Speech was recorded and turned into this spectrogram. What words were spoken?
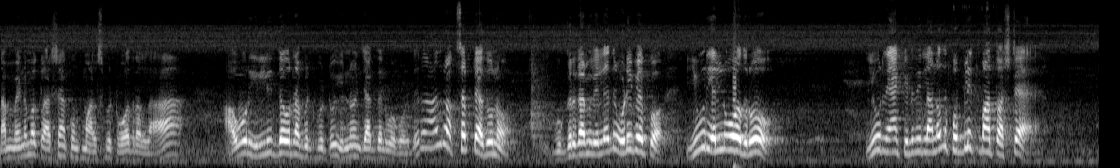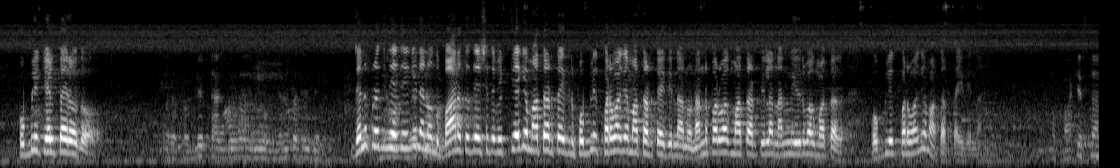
ನಮ್ಮ ಹೆಣ್ಮಕ್ಳು ಅರ್ಶನ ಕುಂಕುಮ ಅಳಿಸ್ಬಿಟ್ಟು ಹೋದ್ರಲ್ಲ, ಅವ್ರು ಇಲ್ಲಿದ್ದವ್ರನ್ನ ಬಿಟ್ಬಿಟ್ಟು ಇನ್ನೊಂದು ಜಾಗದಲ್ಲಿ ಹೋಗಿ ಹೊಡೆದ್ರೆ ಆದರೂ ಅಕ್ಸೆಪ್ಟೇ ಅದೂ ಉಗ್ರಗಾಮಿಗೆ ಎಲ್ಲಾದರೂ ಹೊಡಿಬೇಕು. ಇವ್ರು ಎಲ್ಲಿ ಹೋದರು? ಇವ್ರನ್ನ ಯಾಕೆ ಹಿಡಿದಿಲ್ಲ ಅನ್ನೋದು ಪಬ್ಲಿಕ್ ಮಾತು ಅಷ್ಟೇ. ಪಬ್ಲಿಕ್ ಹೇಳ್ತಾ ಇರೋದು. ಜನಪ್ರತಿನಿಧಿಯಾಗಿ ನಾನೊಂದು ಭಾರತ ದೇಶದ ವ್ಯಕ್ತಿಯಾಗಿ ಮಾತಾಡ್ತಾ ಇದ್ದೀನಿ. ಪಬ್ಲಿಕ್ ಪರವಾಗಿ ಮಾತಾಡ್ತಾ ಇದ್ದೀನಿ ನಾನು. ನನ್ನ ಪರವಾಗಿ ಮಾತಾಡ್ತಿಲ್ಲ, ನನ್ನ ಇದ್ರವಾಗಿ ಮಾತಾಡ. ಪಬ್ಲಿಕ್ ಪರವಾಗಿ ಮಾತಾಡ್ತಾ ಇದ್ದೀನಿ ನಾನು. ಪಾಕಿಸ್ತಾನ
